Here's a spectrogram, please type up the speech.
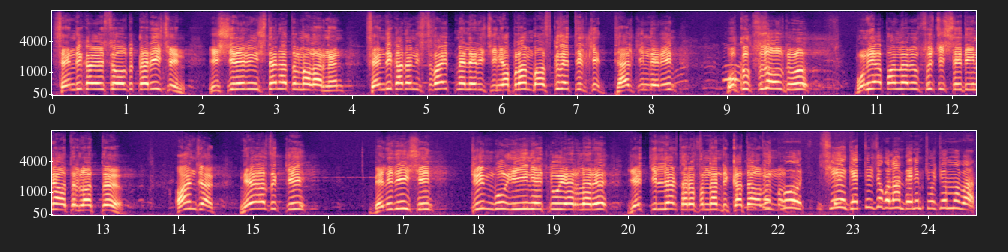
sendika üyesi oldukları için işçilerin işten atılmalarının sendikadan istifa etmeleri için yapılan baskı ve tilki- telkinlerin hukuksuz olduğu, bunu yapanların suç işlediğini hatırlattı. Ancak ne yazık ki belediye işin tüm bu iyi niyetli uyarıları yetkililer tarafından dikkate alınmadı. bu şeyi getirecek olan benim çocuğum mu var?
